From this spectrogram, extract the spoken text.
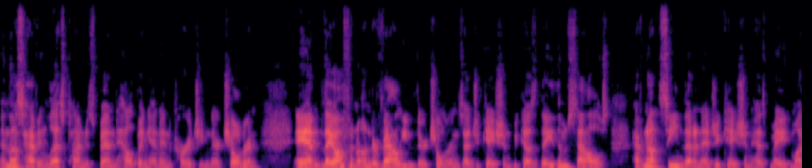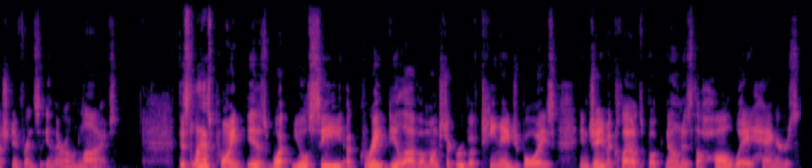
and thus having less time to spend helping and encouraging their children. And they often undervalue their children's education because they themselves have not seen that an education has made much difference in their own lives. This last point is what you'll see a great deal of amongst a group of teenage boys in Jay MacLeod's book known as the Hallway Hangers.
